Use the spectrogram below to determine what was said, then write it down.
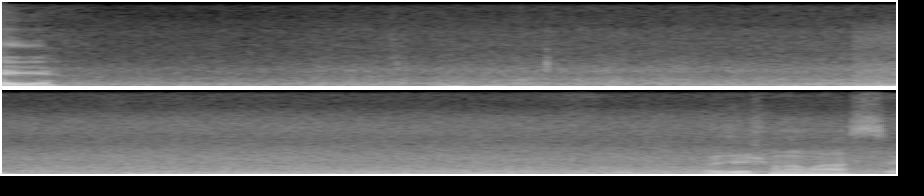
এই যে। ওই যে সোনামা আসছে।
